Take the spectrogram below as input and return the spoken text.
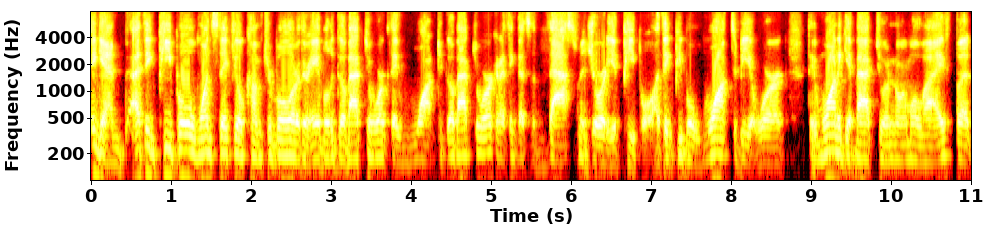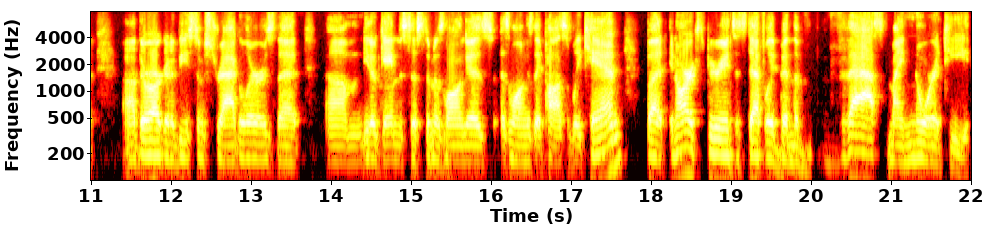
again, I think people once they feel comfortable or they're able to go back to work, they want to go back to work, and I think that's the vast majority of people. I think people want to be at work, they want to get back to a normal life, but uh, there are going to be some stragglers that um, you know game the system as long as as long as they possibly can. But in our experience, it's definitely been the vast minority,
